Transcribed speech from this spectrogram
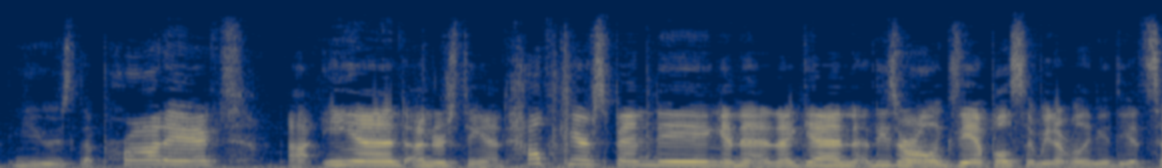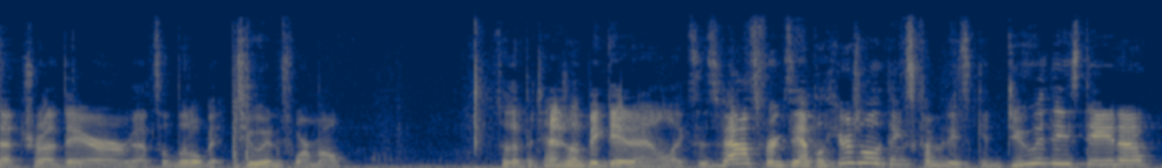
use the product uh, and understand healthcare spending and, and again these are all examples so we don't really need the etc there that's a little bit too informal so the potential of big data analytics is vast. For example, here's all the things companies can do with these data.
